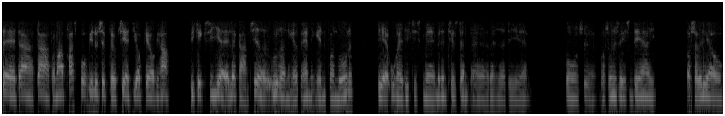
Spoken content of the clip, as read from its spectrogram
der, der, der er for meget pres på. Vi er nødt til at prioritere de opgaver, vi har. Vi kan ikke sige, at alle er garanteret udredning eller behandling inden for en måned. Det er urealistisk med, med den tilstand, øh, hvad hedder det, øh, vores, øh, vores sundhedsvæsen det er i. Og så vil jeg jo,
